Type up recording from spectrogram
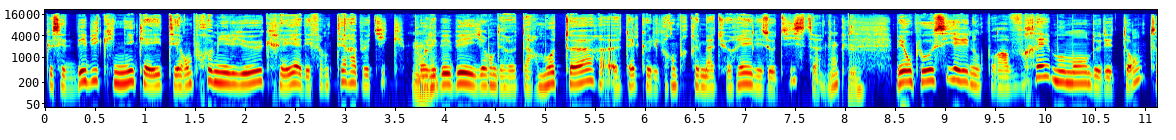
que cette baby clinique a été en premier lieu créée à des fins thérapeutiques pour Mhm. les bébés ayant des retards moteurs, euh, tels que les grands prématurés et les autistes. Mais on peut aussi y aller donc pour un vrai moment de détente.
